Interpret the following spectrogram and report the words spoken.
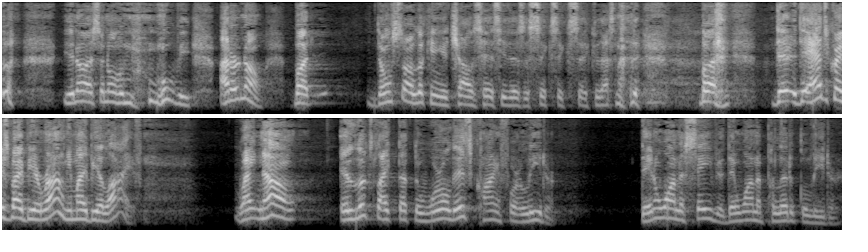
you know, it's an old movie. I don't know. But don't start looking at your child's head see there's a 666. That's not it. But the, the Antichrist might be around. He might be alive. Right now, it looks like that the world is crying for a leader. They don't want a savior, they want a political leader.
